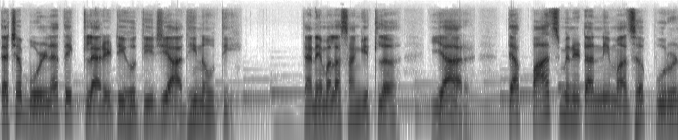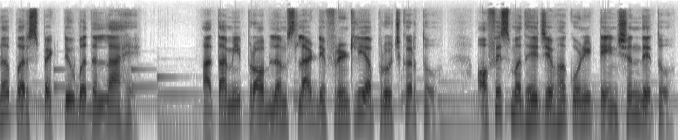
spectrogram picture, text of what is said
त्याच्या बोलण्यात एक क्लॅरिटी होती जी आधी नव्हती. त्याने मला सांगितलं यार त्या पाच मिनिटांनी माझं पूर्ण पर्स्पेक्टिव्ह बदललं आहे. आता मी प्रॉब्लेम्सला डिफरंटली अप्रोच करतो. ऑफिसमध्ये जेव्हा कोणी टेन्शन देतो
